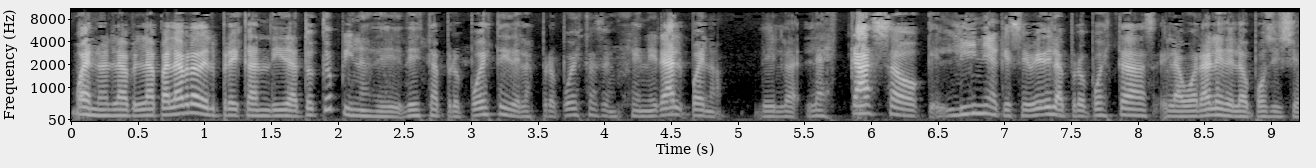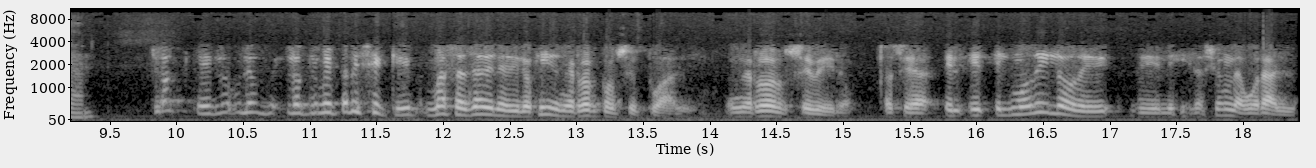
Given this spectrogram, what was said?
Bueno, la, palabra del precandidato, ¿qué opinas de, esta propuesta y de las propuestas en general? Bueno, de la, escasa línea que se ve de las propuestas laborales de la oposición. Eh, lo, que me parece que más allá de la ideología es un error conceptual, un error severo. O sea, el, modelo de legislación laboral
